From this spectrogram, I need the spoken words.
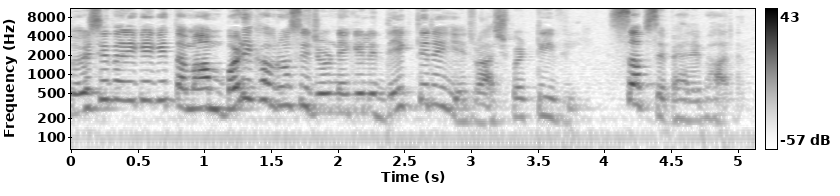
तो इसी तरीके की तमाम बड़ी खबरों से जुड़ने के लिए देखते रहिए राजपट टीवी। सबसे पहले भारत।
